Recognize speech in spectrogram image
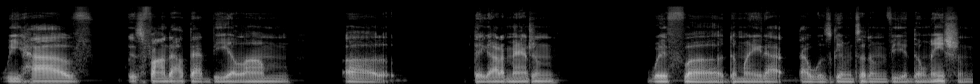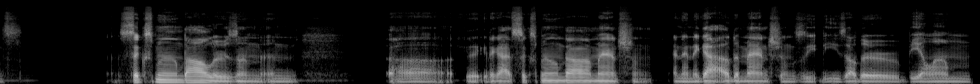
we have is found out that BLM uh they got a mansion with uh the money that that was given to them via donations. Six million dollars and and uh they got a six million dollar mansion and then they got other mansions these other blm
